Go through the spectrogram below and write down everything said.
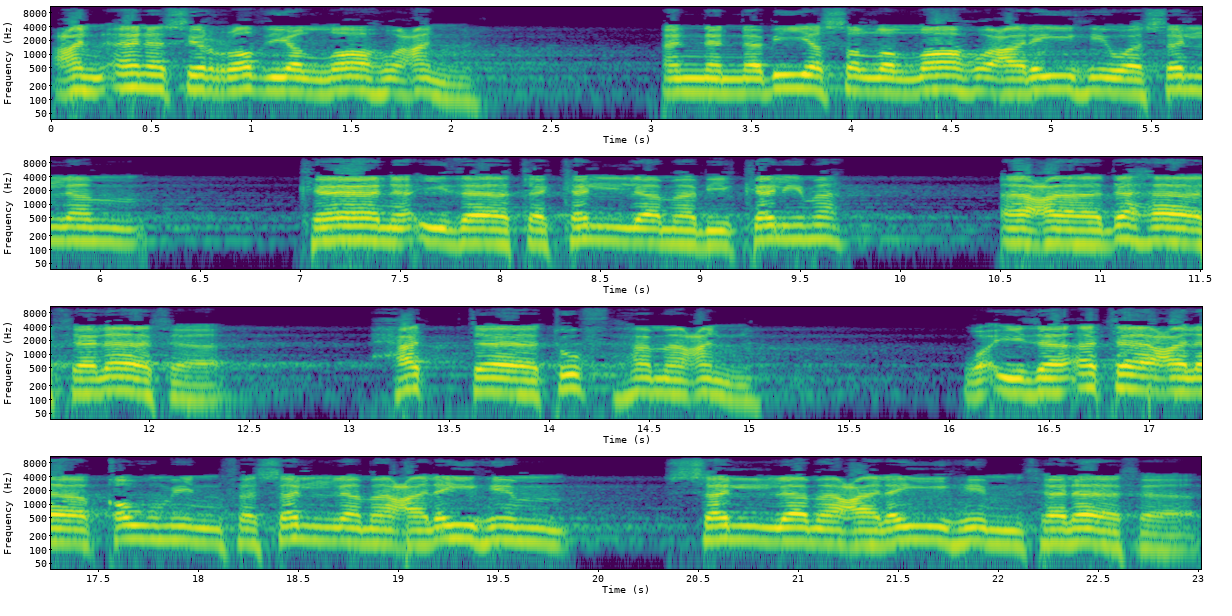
عن أنس رضي الله عنه أن النبي صلى الله عليه وسلم كان إذا تكلم بكلمة أعادها ثلاثا حتى تفهم عنه. وإذا أتى على قوم فسلم عليهم سلم عليهم ثلاثا.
